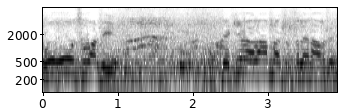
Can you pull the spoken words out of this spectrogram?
वो वो छुआर दी। देखिए मैं आराम ना चले ना उधर।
